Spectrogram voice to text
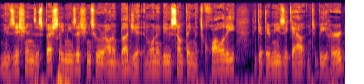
musicians, especially musicians who are on a budget and want to do something that's quality to get their music out and to be heard.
